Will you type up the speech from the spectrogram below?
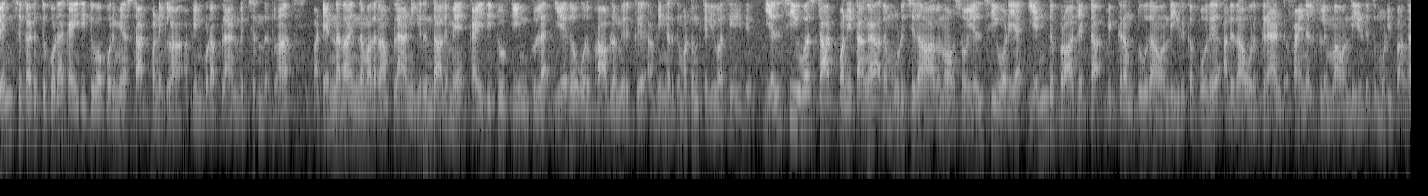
பென்ஸுக்கு அடுத்து கூட கைதி டூவை பொறுமையாக ஸ்டார்ட் பண்ணிக்கலாம் அப்படின்னு கூட பிளான் வச்சிருந்துருக்கலாம். பட் என்னதான் இந்த மாதிரிலாம் பிளான் இருந்தாலுமே கைதி டூ டீமுக்குள்ளே ஏதோ ஒரு ப்ராப்ளம் இருக்குது அப்படிங்கிறது மட்டும் தெளிவாக தெரியுது. எல்சியூவை ஸ்டார்ட் பண்ணிட்டாங்க. அதை முடிச்சு தான் ஆகணும் ஸோ எல்சியோடைய எண்டு ப்ராஜெக்டாக விக்ரம் டூ தான் வந்து இருக்க போகுது. அதுதான் ஒரு கிராண்ட் ஃபைனல் ஃபிலிமாக வந்து எடுத்து முடிப்பாங்க.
